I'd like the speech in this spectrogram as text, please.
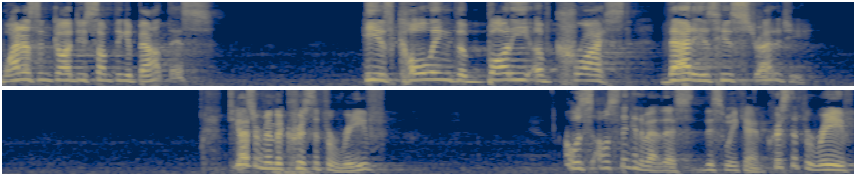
Why doesn't God do something about this? He is calling the body of Christ. That is his strategy. Do you guys remember Christopher Reeve? I was, I was thinking about this this weekend. Christopher Reeve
